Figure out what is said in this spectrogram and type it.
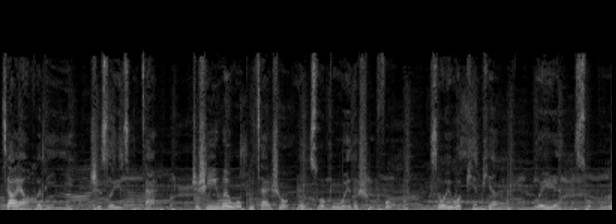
教养和礼仪之所以存在，只是因为我不再受人所不为的束缚，所以我偏偏为人所不为。”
